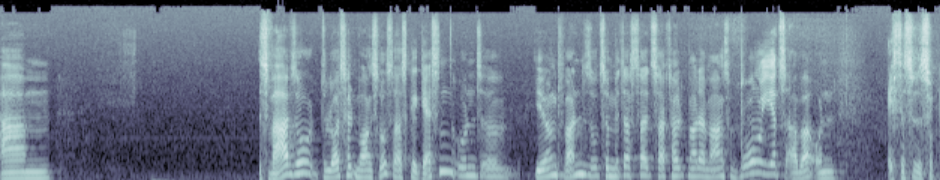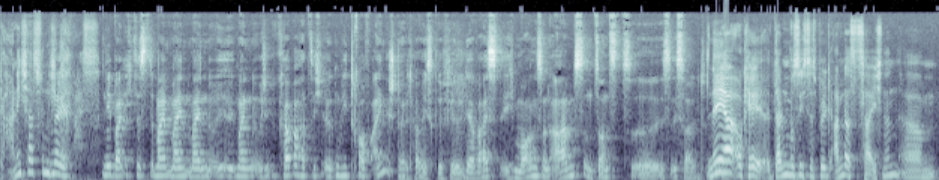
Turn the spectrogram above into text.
Ähm, es war so, du läufst halt morgens los, du hast gegessen und äh, irgendwann so zur Mittagszeit sagt halt mal der Magen so, boah, jetzt aber. Und Echt, dass du das so gar nicht hast, finde ich nee, krass. Nee, weil ich das, mein, mein, mein, mein Körper hat sich irgendwie drauf eingestellt, habe ich das Gefühl. Der weiß, ich morgens und abends und sonst äh, ist es halt. Naja, okay, dann muss ich das Bild anders zeichnen. Ähm,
